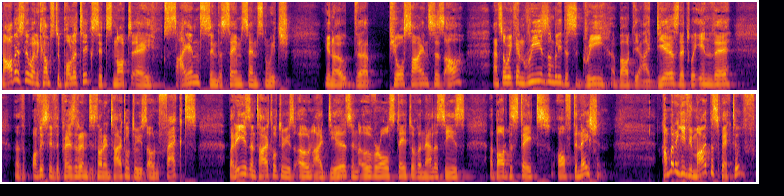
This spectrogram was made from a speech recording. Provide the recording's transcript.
Now, obviously, when it comes to politics, it's not a science in the same sense in which, you know, the pure sciences are. And so we can reasonably disagree about the ideas that were in there. Uh, obviously, the president is not entitled to his own facts, but he is entitled to his own ideas and overall state of analyses about the state of the nation. I'm going to give you my perspective,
